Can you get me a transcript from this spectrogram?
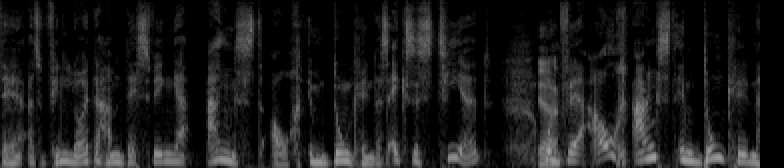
Der, also viele Leute haben deswegen ja Angst auch im Dunkeln. Das existiert. Ja. Und wer auch Angst im Dunkeln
